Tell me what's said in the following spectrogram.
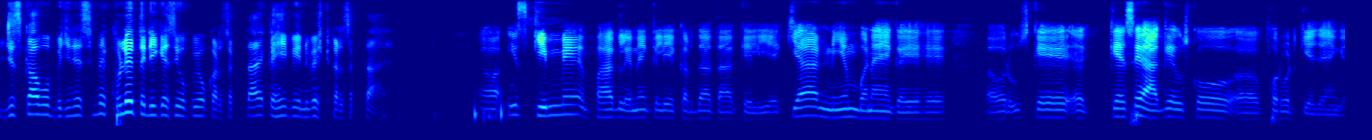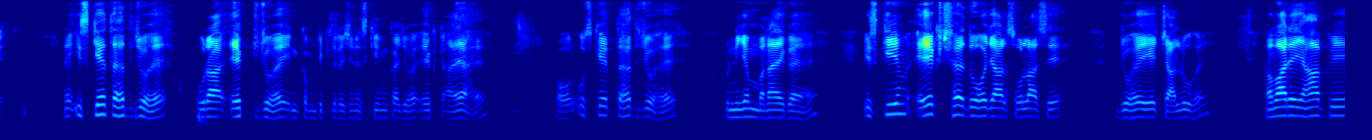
जिसका वो बिज़नेस में खुले तरीके से उपयोग कर सकता है कहीं भी इन्वेस्ट कर सकता है। इस स्कीम में भाग लेने के लिए करदाता के लिए क्या नियम बनाए गए हैं और उसके कैसे आगे उसको फॉरवर्ड किए जाएँगे? नहीं इसके तहत जो है पूरा एक्ट जो है इनकम डिक्लेरेशन स्कीम का जो है एक्ट आया है और उसके तहत जो है नियम बनाए गए हैं। स्कीम एक छः दो हज़ार सोलह से जो है ये चालू है। हमारे यहाँ पे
